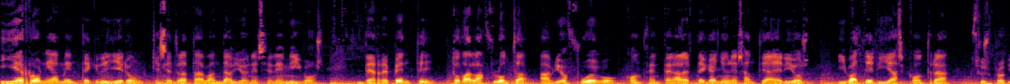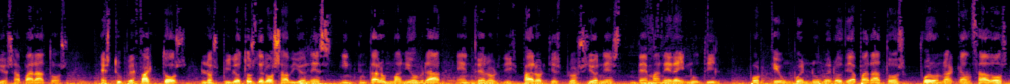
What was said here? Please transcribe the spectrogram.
y erróneamente creyeron que se trataban de aviones enemigos. De repente, toda la flota abrió fuego con centenares de cañones antiaéreos y baterías contra sus propios aparatos. Estupefactos, los pilotos de los aviones intentaron maniobrar entre los disparos y explosiones de manera inútil porque un buen número de aparatos fueron alcanzados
